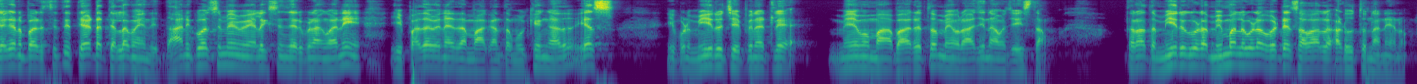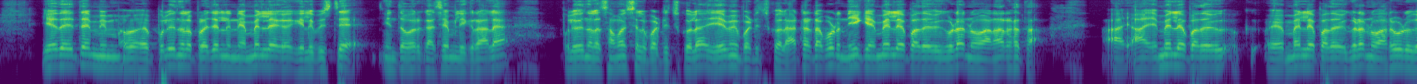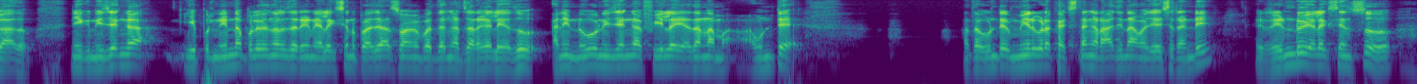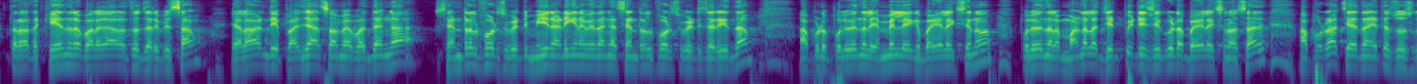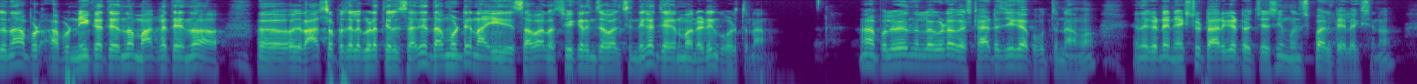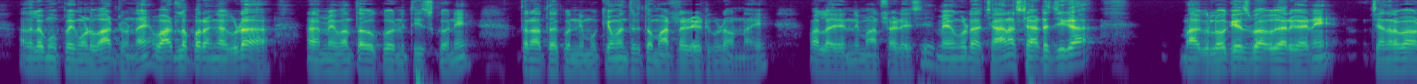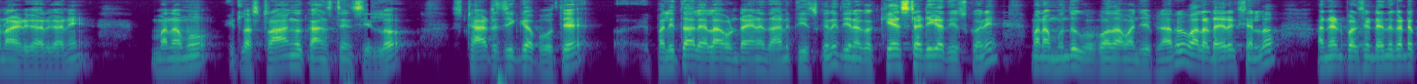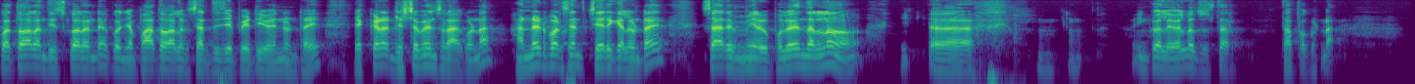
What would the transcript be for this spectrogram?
జగన్ పరిస్థితి తేట తెల్లమైంది. దానికోసమే మేము ఎలక్షన్ జరిపినాం కానీ ఈ పదవి అనేది మాకంత ముఖ్యం కాదు. ఎస్ ఇప్పుడు మీరు చెప్పినట్లే మేము మా భార్యతో మేము రాజీనామా చేయిస్తాం. తర్వాత మీరు కూడా మిమ్మల్ని కూడా ఒకటే సవాల్ అడుగుతున్నా నేను. ఏదైతే మిమ్మ పులివెందుల ప్రజల్ని ఎమ్మెల్యేగా గెలిపిస్తే ఇంతవరకు అసెంబ్లీకి రాలే పులివెందుల సమస్యలు పట్టించుకోలే ఏమీ పట్టించుకోలే. అట్టేటప్పుడు నీకు ఎమ్మెల్యే పదవి కూడా నువ్వు అనర్హత. ఆ- ఎమ్మెల్యే పదవి ఎమ్మెల్యే పదవి కూడా నువ్వు అర్హుడు కాదు. నీకు నిజంగా ఇప్పుడు నిన్న పులివెందులు జరిగిన ఎలక్షన్ ప్రజాస్వామ్యబద్ధంగా జరగలేదు అని నువ్వు నిజంగా ఫీల్ అయ్యి ఏదన్నా ఉంటే అతను ఉంటే మీరు కూడా ఖచ్చితంగా రాజీనామా చేసి రండి. రెండు ఎలక్షన్స్ తర్వాత కేంద్ర బలగాలతో జరిపిస్తాం. ఎలాంటి ప్రజాస్వామ్యబద్ధంగా సెంట్రల్ ఫోర్స్ పెట్టి మీరు అడిగిన విధంగా సెంట్రల్ ఫోర్స్ పెట్టి జరిగిద్దాం. అప్పుడు పులివెందుల ఎమ్మెల్యేకి బై ఎలక్షను పులివెందుల మండల జెడ్పీటీసీకి కూడా బై ఎలక్షన్ వస్తుంది. అప్పుడు రా చేతన అయితే చూసుకుందాం. అప్పుడు అప్పుడు నీ కథ ఏందో మా కథ ఏందో రాష్ట్ర ప్రజలకు కూడా తెలుస్తుంది. దమ్ముంటే నా ఈ సవాల్ను స్వీకరించవలసిందిగా జగన్మోహన్ రెడ్డిని కోరుతున్నాను. పులివెందుల్లో కూడా ఒక స్ట్రాటజీగా పోతున్నాము. ఎందుకంటే నెక్స్ట్ టార్గెట్ వచ్చేసి మున్సిపాలిటీ ఎలక్షను. అందులో ముప్పై మూడు వార్డులు ఉన్నాయి వార్డుల పరంగా కూడా మేమంతా కొన్ని తీసుకొని తర్వాత కొన్ని ముఖ్యమంత్రితో మాట్లాడేవి కూడా ఉన్నాయి. వాళ్ళ అవన్నీ మాట్లాడేసి మేము కూడా చాలా స్ట్రాటజీగా మాకు లోకేష్ బాబు గారు కానీ చంద్రబాబు నాయుడు గారు కానీ మనము ఇట్లా స్ట్రాంగ్ కాన్స్టిట్యున్సీల్లో స్ట్రాటజిక్గా పోతే ఫలితాలు ఎలా ఉంటాయనే దాన్ని తీసుకుని దీని ఒక కేస్ స్టడీగా తీసుకొని మనం ముందుకు పోదామని చెప్పినారు. వాళ్ళ డైరెక్షన్లో హండ్రెడ్ పర్సెంట్. ఎందుకంటే కొత్త వాళ్ళని తీసుకోవాలంటే కొంచెం పాత వాళ్ళకి సర్ది చెప్పేటి ఇవన్నీ ఉంటాయి. ఎక్కడ డిస్టర్బెన్స్ రాకుండా హండ్రెడ్ పర్సెంట్ చేరికలు ఉంటాయి. సార్ మీరు పులివెందులను ఇంకో లెవెల్లో చూస్తారు తప్పకుండా.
